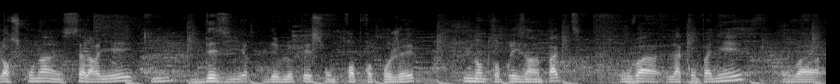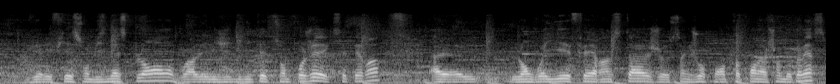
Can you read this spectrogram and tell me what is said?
Lorsqu'on a un salarié qui désire développer son propre projet, une entreprise à impact, on va l'accompagner, on va vérifier son business plan, voir l'éligibilité de son projet, etc. Euh, l'envoyer faire un stage 5 jours pour entreprendre la chambre de commerce,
